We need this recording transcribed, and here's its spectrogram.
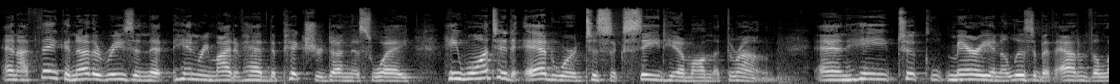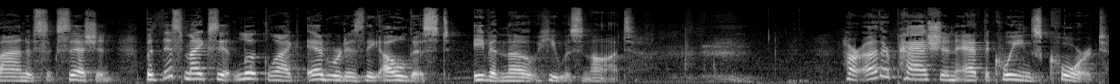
And I think another reason that Henry might have had the picture done this way, he wanted Edward to succeed him on the throne. And he took Mary and Elizabeth out of the line of succession. But this makes it look like Edward is the oldest, even though he was not. Her other passion at the Queen's court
